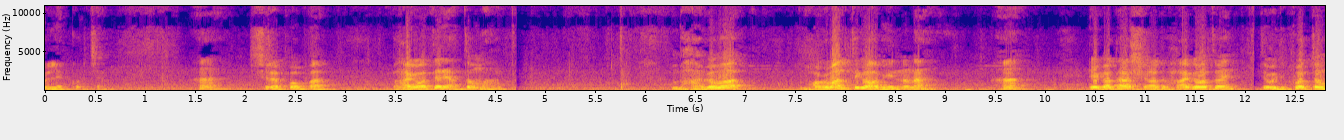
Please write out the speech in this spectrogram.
উল্লেখ করছেন। হ্যাঁ? শিলপ্রপাত, ভাগবতের এত মাহাত্ম। ভাগবত ভগবান থেকে অভিন্ন না হ্যাঁ? এ কথা শ্রীমদ ভাগবত প্রথম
